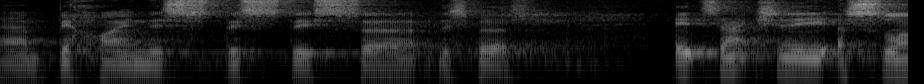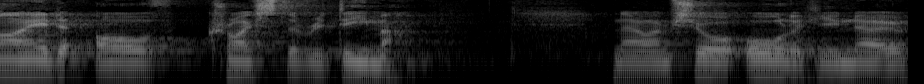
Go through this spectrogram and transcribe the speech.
um, behind this, this, this, uh, this verse. It's actually a slide of Christ the Redeemer. Now, I'm sure all of you know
